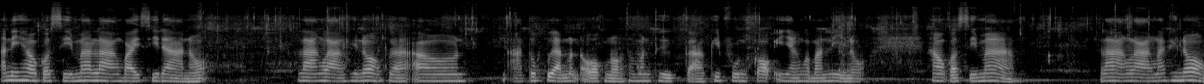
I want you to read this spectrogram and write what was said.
อันนี้เฮาก็สิมาล้างใบซีดาเนาะล้างๆพี่น้องเพื่อเอาอาตัวเปลือนมันออกเนาะถ้ามันถือกาขี้ฝุ่นเกาะอีหยังประมาณนี้เนาะเฮาก็สิมาล้างล้างนะพี่น้อง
